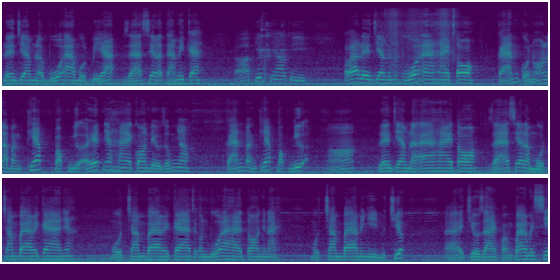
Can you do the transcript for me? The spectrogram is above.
Lên cho em là búa A1 bé giá sẽ là 80k đó tiếp theo thì các bác lên cho em cái búa A2 to. Cán của nó là bằng thép bọc nhựa hết nhá hai con đều giống nhau. Cán bằng thép bọc nhựa. Đó lên cho em là A2 to giá sẽ là 130k nhé 130k cho con búa A2 to như này. 130.000 một chiếc. Đấy, chiều dài khoảng 30 cm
